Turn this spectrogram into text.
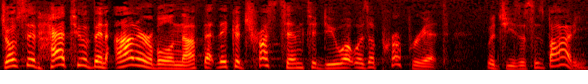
Joseph had to have been honorable enough that they could trust him to do what was appropriate with Jesus' body.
